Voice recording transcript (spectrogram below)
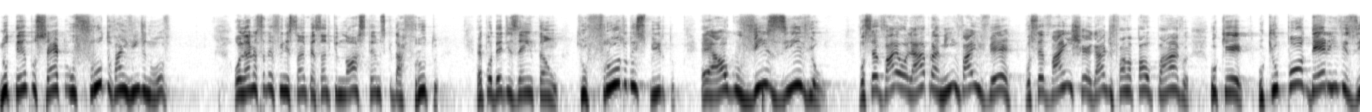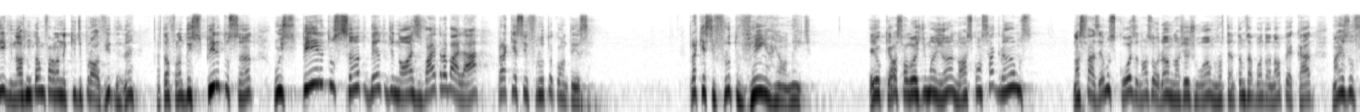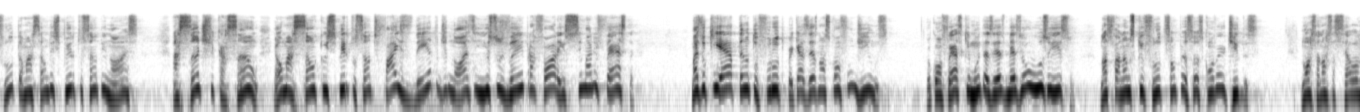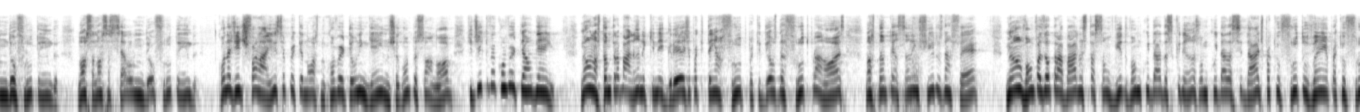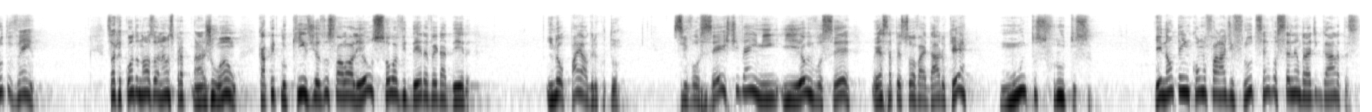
No tempo certo, o fruto vai vir de novo. Olhando essa definição e pensando que nós temos que dar fruto, é poder dizer então que o fruto do Espírito é algo visível. Você vai olhar para mim e vai ver, você vai enxergar de forma palpável o que o que o poder invisível. Nós não estamos falando aqui de provida, né? Nós estamos falando do Espírito Santo. O Espírito Santo dentro de nós vai trabalhar para que esse fruto aconteça. Para que esse fruto venha realmente. E o Kels falou hoje de manhã, nós consagramos. Nós fazemos coisas, nós oramos, nós jejuamos, nós tentamos abandonar o pecado, mas o fruto é uma ação do Espírito Santo em nós. A santificação é uma ação que o Espírito Santo faz dentro de nós e isso vem para fora, isso se manifesta. Mas o que é tanto fruto? Porque às vezes nós confundimos. Eu confesso que muitas vezes mesmo eu uso isso. Nós falamos que frutos são pessoas convertidas. Nossa, nossa célula não deu fruto ainda. Nossa, nossa célula não deu fruto ainda. Quando a gente fala isso é porque, nossa, não converteu ninguém, não chegou uma pessoa nova. Que dia que vai converter alguém? Não, nós estamos trabalhando aqui na igreja para que tenha fruto, para que Deus dê fruto para nós. Nós estamos pensando em filhos na fé. Não, vamos fazer o trabalho na estação vida, vamos cuidar das crianças, vamos cuidar da cidade para que o fruto venha, para que o fruto venha. Só que quando nós olhamos para João, capítulo 15, Jesus falou: Olha, eu sou a videira verdadeira, e meu pai é o agricultor. Se você estiver em mim e eu em você, essa pessoa vai dar o quê? Muitos frutos. E não tem como falar de frutos sem você lembrar de Gálatas.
